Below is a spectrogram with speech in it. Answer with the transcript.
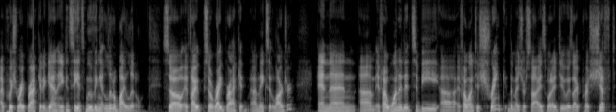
I push right bracket again, and you can see it's moving it little by little. So if I so right bracket uh, makes it larger, and then um, if I wanted it to be uh, if I wanted to shrink the measure size, what I do is I press Shift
